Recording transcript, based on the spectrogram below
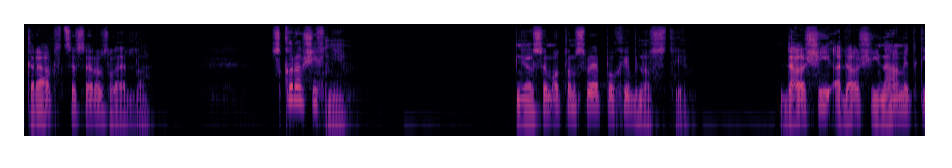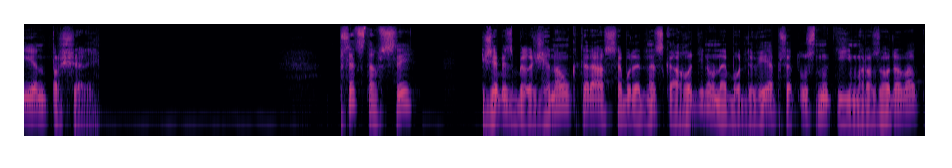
Krátce se rozhlédla. Skoro všichni. Měl jsem o tom své pochybnosti. Další a další námitky jen pršely. Představ si, že bys byl ženou, která se bude dneska hodinu nebo dvě před usnutím rozhodovat,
